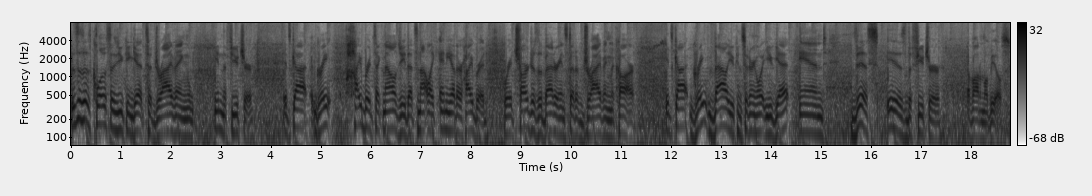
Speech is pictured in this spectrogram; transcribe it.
this is as close as you can get to driving in the future. It's got great hybrid technology that's not like any other hybrid, where it charges the battery instead of driving the car. It's got great value considering what you get, and this is the future of automobiles.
